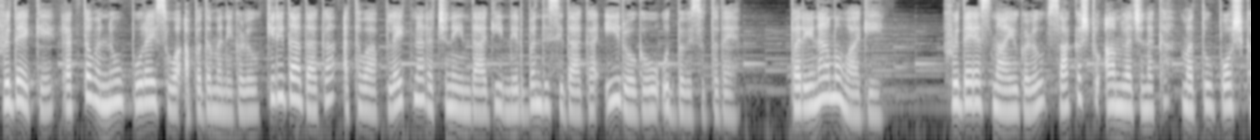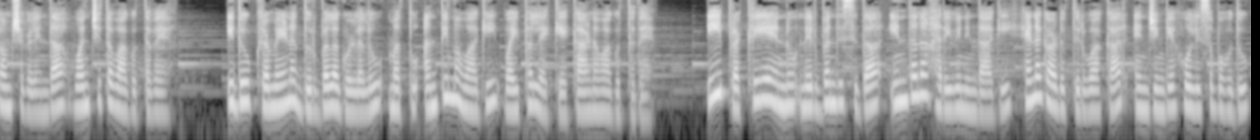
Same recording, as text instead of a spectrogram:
ಹೃದಯಕ್ಕೆ ರಕ್ತವನ್ನು ಪೂರೈಸುವ ಅಪಧಮನಿಗಳು ಕಿರಿದಾದಾಗ ಅಥವಾ ಪ್ಲೇಟ್ನ ರಚನೆಯಿಂದಾಗಿ ನಿರ್ಬಂಧಿಸಿದಾಗ ಈ ರೋಗವು ಉದ್ಭವಿಸುತ್ತದೆ. ಪರಿಣಾಮವಾಗಿ ಹೃದಯ ಸ್ನಾಯುಗಳು ಸಾಕಷ್ಟು ಆಮ್ಲಜನಕ ಮತ್ತು ಪೋಷಕಾಂಶಗಳಿಂದ ವಂಚಿತವಾಗುತ್ತವೆ. ಇದು ಕ್ರಮೇಣ ದುರ್ಬಲಗೊಳ್ಳಲು ಮತ್ತು ಅಂತಿಮವಾಗಿ ವೈಫಲ್ಯಕ್ಕೆ ಕಾರಣವಾಗುತ್ತದೆ. ಈ ಪ್ರಕ್ರಿಯೆಯನ್ನು ನಿರ್ಬಂಧಿಸಿದ ಇಂಧನ ಹರಿವಿನಿಂದಾಗಿ ಹೆಣಗಾಡುತ್ತಿರುವ ಕಾರ್ ಎಂಜಿನ್ಗೆ ಹೋಲಿಸಬಹುದು.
